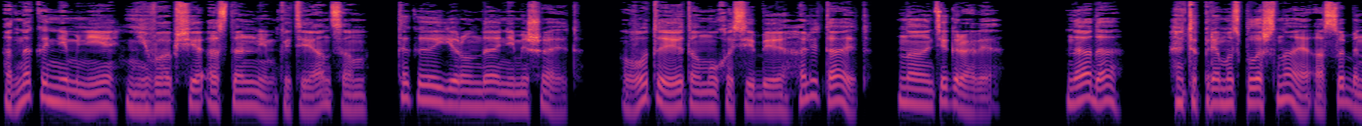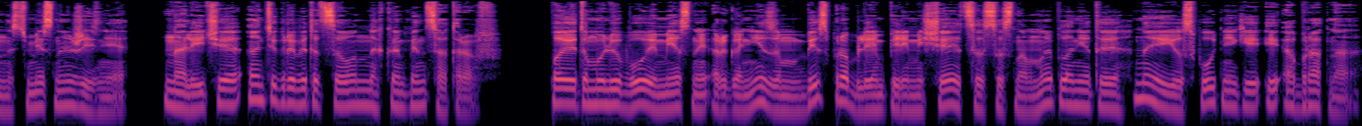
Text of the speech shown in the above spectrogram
Однако ни мне, ни вообще остальным катианцам такая ерунда не мешает. Вот и эта муха себе летает на антиграве. Да-да, это прямо сплошная особенность местной жизни – наличие антигравитационных компенсаторов. Поэтому любой местный организм без проблем перемещается с основной планеты на ее спутники и обратно.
